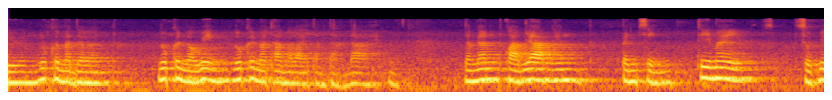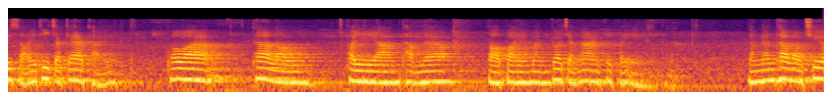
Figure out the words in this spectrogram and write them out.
ยืน ลุกขึ้นมาเดิน ลุกขึ้นมาวิ่ง ลุกขึ้นมาทำอะไรต่างๆได้ ดังนั้นความยากนั้นเป็นสิ่งที่ไม่สุดวิสัยที่จะแก้ไข เพราะว่าถ้าเราพยายามทำแล้ว ต่อไปมันก็จะง่ายขึ้นไปเอง ดังนั้นถ้าเราเชื่อ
